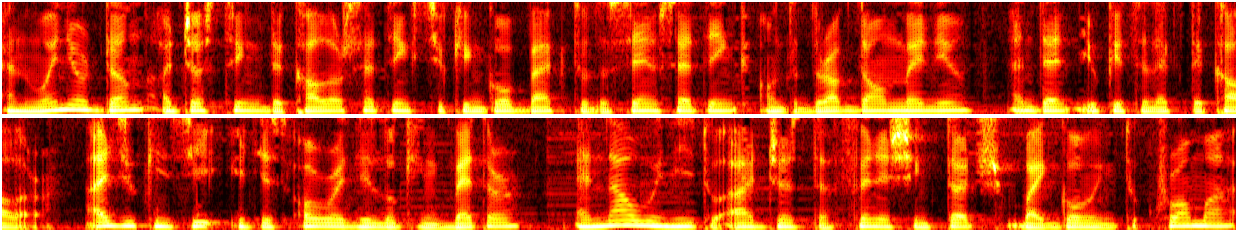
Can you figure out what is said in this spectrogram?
and when you're done adjusting the color settings you can go back to the same setting on the drop down menu and then you can select the color. As you can see it is already looking better and now we need to adjust the finishing touch by going to chroma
